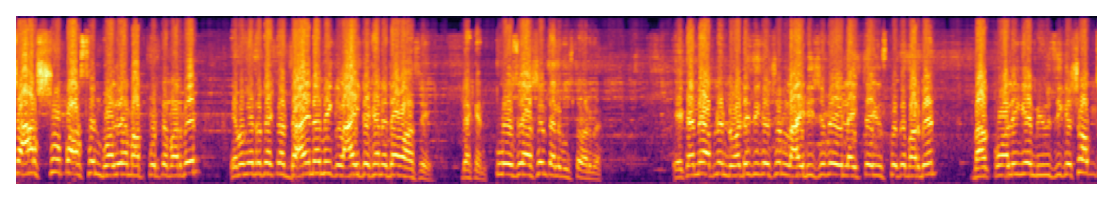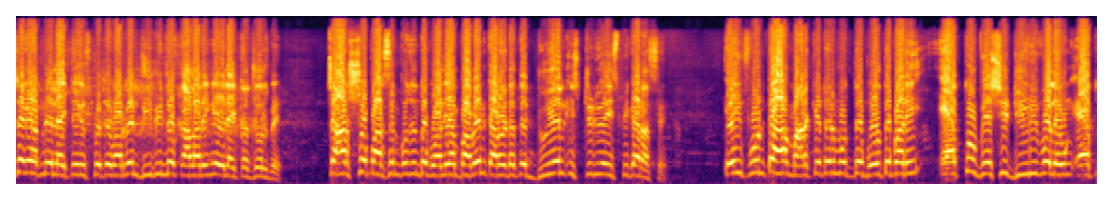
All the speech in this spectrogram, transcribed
চারশো পার্সেন্ট ভলিউম আপ করতে পারবেন এবং এটাতে একটা ডাইনামিক লাইট এখানে দেওয়া আছে। দেখেন ক্লোজে আসেন, তাহলে বুঝতে পারবেন। এখানে আপনি নোটিফিকেশন লাইট হিসেবে এই লাইটটা ইউজ করতে পারবেন বা কলিং এ মিউজিকে সব জায়গায় আপনি লাইটটা ইউজ করতে পারবেন। বিভিন্ন কালারিং এই লাইটটা জ্বলবে। চারশো পার্সেন্ট পর্যন্ত ভলিউম পাবেন, কারণ এটাতে ডুয়েল স্টুডিও স্পিকার আছে। এই ফোনটা মার্কেটের মধ্যে বলতে পারি, এত বেশি ডিউরেবল এবং এত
